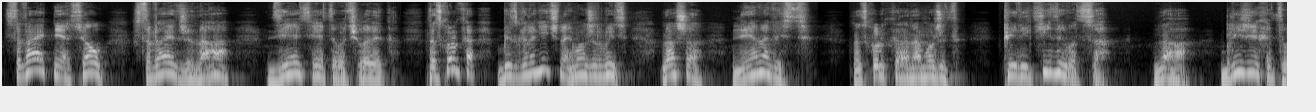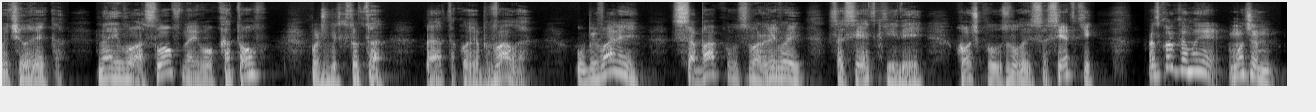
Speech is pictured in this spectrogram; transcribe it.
страдает не осел, страдает жена, дети этого человека. Насколько безграничной может быть наша ненависть, насколько она может перекидываться на ближних этого человека, на его ослов, на его котов. Может быть, кто-то да, такое бывало. Убивали собаку сварливой соседки или кошку злой соседки. Насколько мы можем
